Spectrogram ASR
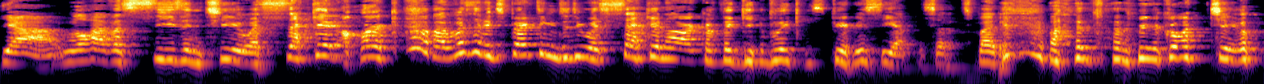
yeah, we'll have a season two, a second arc. I wasn't expecting to do a second arc of the Ghibli conspiracy episodes, but uh, we are going to.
